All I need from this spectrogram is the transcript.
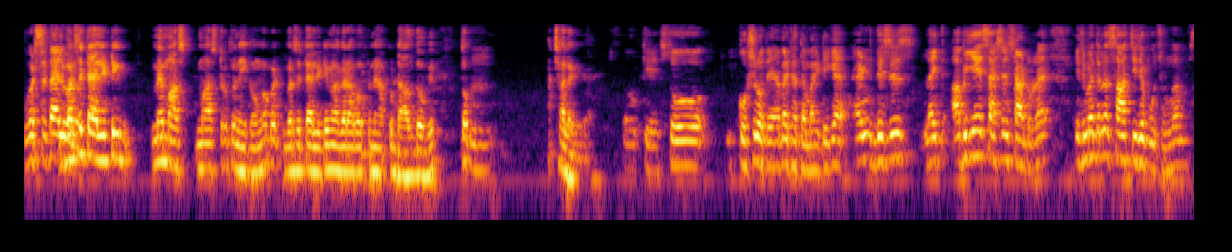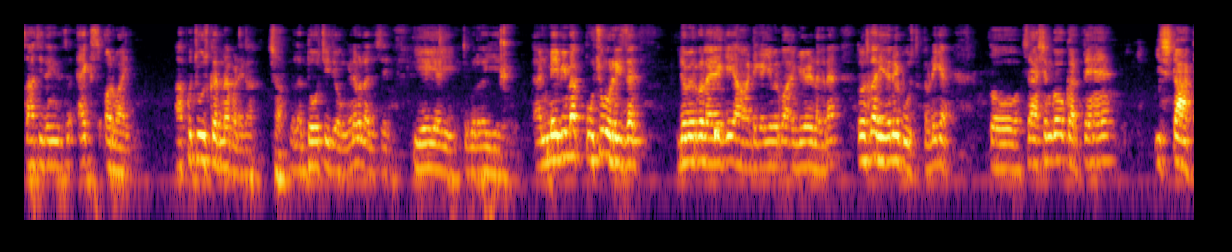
versatile versatility मैं मास्टर तो नहीं कहूँगा बट वर्सेटैलिटी में अगर आप अपने आप को डाल दोगे तो अच्छा लगेगा। ओके सो क्वेश्चन होते हैं यहाँ पर खत्म भाई ठीक है? एंड दिस इज़ लाइक अब ये सेशन स्टार्ट हो रहा है। इसमें तेरे सात चीज़ें पूछूँगा। सात चीज़ें एक्स और वाई आपको चूज़ करना पड़ेगा। अच्छा। मतलब दो चीज़ें होंगी ना मतलब जैसे ये या ये तो बोलेगा ये। एंड मे बी मैं पूछूँ रीजन जो मेरे को लगे कि हाँ ठीक है ये मेरे को वियर्ड लग रहा है तो उसका रीजन भी पूछ सकता हूँ ठीक है? तो सेशन को करते हैं स्टार्ट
